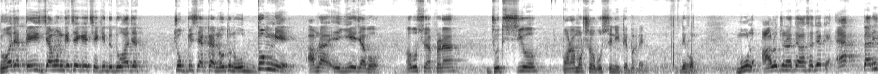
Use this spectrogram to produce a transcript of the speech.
দু হাজার তেইশ যেমন গেছে গেছে, কিন্তু দু হাজার চব্বিশে একটা নতুন উদ্যম নিয়ে আমরা এগিয়ে যাব। অবশ্যই আপনারা জ্যোতিষীয় পরামর্শ অবশ্যই নিতে পারেন। দেখুন, মূল আলোচনাতে আসা যাক, এক তারিখ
